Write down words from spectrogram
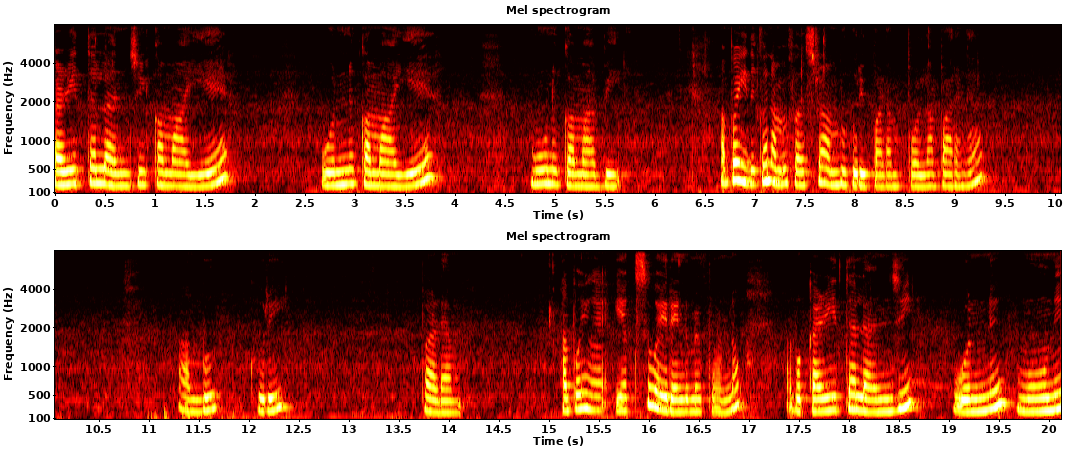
கழித்தல் அஞ்சு கமா ஏ ஒன்று கமா ஏ மூணு கமா பி. அப்போ இதுக்கு நம்ம ஃபஸ்ட்டு அம்புக்குறி படம் போடலாம் பாருங்கள் அம்புக்குறி படம் அப்போ இங்கே எக்ஸ் ஒய் ரெண்டுமே போடணும். அப்போ கழித்தல் அஞ்சு ஒன்று மூணு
